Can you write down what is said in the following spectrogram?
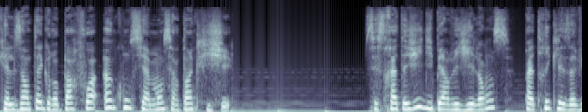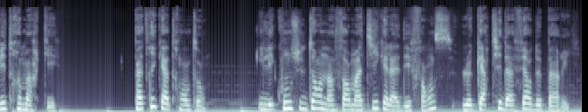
qu'elles intègrent parfois inconsciemment certains clichés. Ces stratégies d'hypervigilance, Patrick les a vite remarquées. Patrick a 30 ans. Il est consultant en informatique à la Défense, le quartier d'affaires de Paris.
